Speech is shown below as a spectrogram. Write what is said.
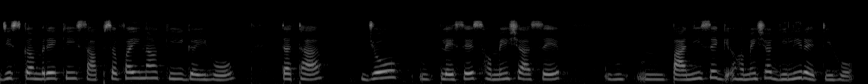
जिस कमरे की साफ़ सफ़ाई ना की गई हो तथा जो प्लेसेस हमेशा से पानी से हमेशा गीली रहती हो,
